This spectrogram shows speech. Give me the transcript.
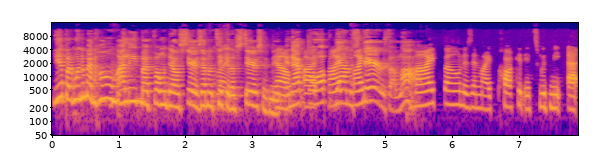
Yeah, but when I'm at home, I leave my phone downstairs. I don't take it upstairs with me, No, and I go I- up my- and down the my- stairs a lot. My phone is in my pocket. It's with me at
